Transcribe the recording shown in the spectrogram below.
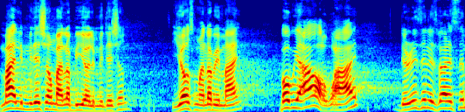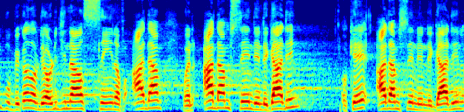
My limitation might not be your limitation, yours might not be mine, but we are all. Why? The reason is very simple because of the original sin of Adam. When Adam sinned in the garden, okay, Adam sinned in the garden.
